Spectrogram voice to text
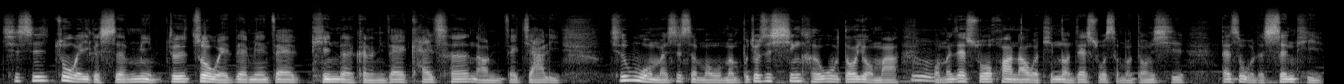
其实作为一个生命，就是作为在那边在听的，可能你在开车，然后你在家里。其实我们是什么？我们不就是心和物都有吗？嗯，我们在说话，然后我听懂你在说什么东西，但是我的身体，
